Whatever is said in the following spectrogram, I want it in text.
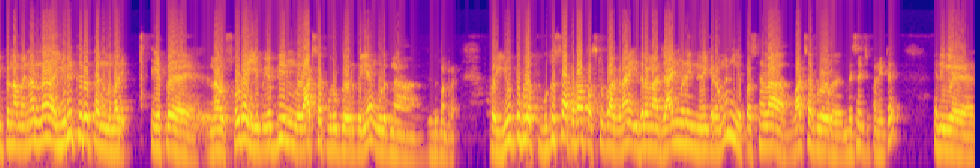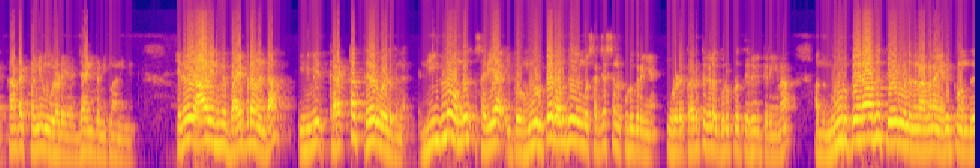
இப்போ நம்ம என்னன்னா இருக்கிற தகுந்த மாதிரி. இப்போ நான் சொல்றேன் எப்படி நீங்க வாட்ஸ்அப் குரூப்ல இருப்பீங்க உங்களுக்கு நான் இது பண்றேன். இப்போ யூடியூப்ல புதுசா இப்பதான் ஃபர்ஸ்ட் பாக்குறேன். இதுல நான் ஜாயின் பண்ணி நினைக்கிறவங்க நீங்க பர்சனலா வாட்ஸ்அப்ல ஒரு மெசேஜ் பண்ணிட்டு நீங்க கான்டாக்ட் பண்ணி உங்களுடைய ஜாயின் பண்ணிக்கலாம் நீங்க. எனவே யாரும் இனிமே பயப்பட வேண்டாம். இனிமேல் கரெக்டா தேர்வு எழுதுங்க. நீங்களும் வந்து சரியா இப்போ ஒரு நூறு பேர் வந்து உங்க சஜஷனை கொடுக்குறீங்க உங்களோட கருத்துக்களை குரூப்ல தெரிவிக்கிறீங்கன்னா அந்த நூறு பேராவது தேர்வு எழுதினாதான் எனக்கு வந்து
